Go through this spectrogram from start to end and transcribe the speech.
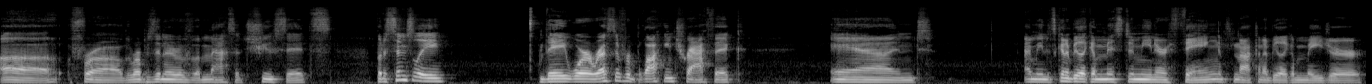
uh, from the representative of Massachusetts? But essentially, they were arrested for blocking traffic, and I mean it's going to be like a misdemeanor thing. It's not going to be like a major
